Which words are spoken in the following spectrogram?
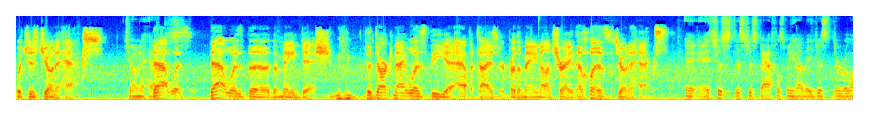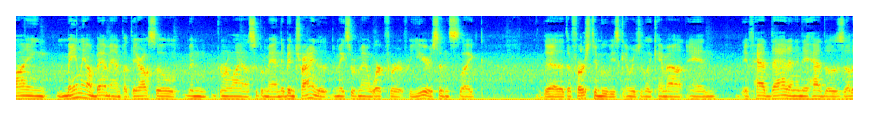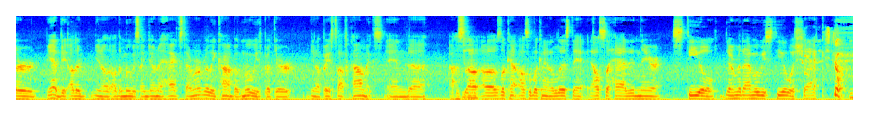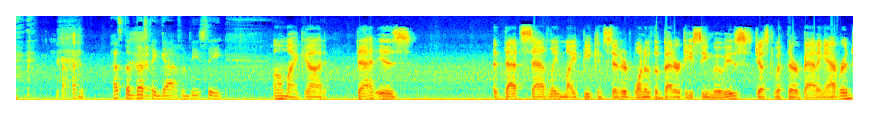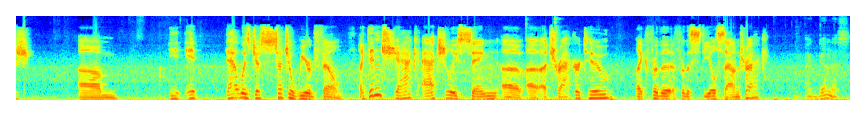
which is Jonah Hex. Jonah Hex. That was that was the the main dish. the Dark Knight was the uh, appetizer for the main entree. That was Jonah Hex. It, it's just this just baffles me how they just they're relying mainly on Batman, but they're also been been relying on Superman. They've been trying to, to make Superman work for for years since like the the first two movies originally came out, and they've had that, and then they had those other yeah the other you know other movies like Jonah Hex that weren't really comic book movies, but they're you know based off comics. And uh, I was I, I was looking also looking at a list that also had in there Steel. Remember that movie Steel with Shaq? That's the best they got from DC. Oh my god, that is that sadly might be considered one of the better DC movies, just with their batting average. Um, it, it that was just such a weird film. Like, didn't Shaq actually sing a, a, a track or two, like for the for the Steel soundtrack? My goodness.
